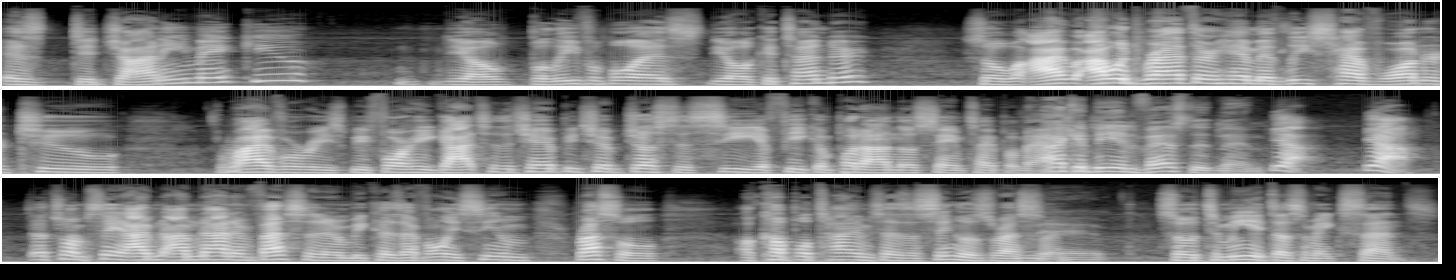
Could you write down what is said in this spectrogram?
is did Johnny make you, you know, believable as you know a contender? So I I would rather him at least have one or two rivalries before he got to the championship just to see if he can put on those same type of matches. I could be invested then. Yeah, yeah. That's what I'm saying. I'm, I'm not invested in him because I've only seen him wrestle a couple times as a singles wrestler. Yeah. So to me, it doesn't make sense.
